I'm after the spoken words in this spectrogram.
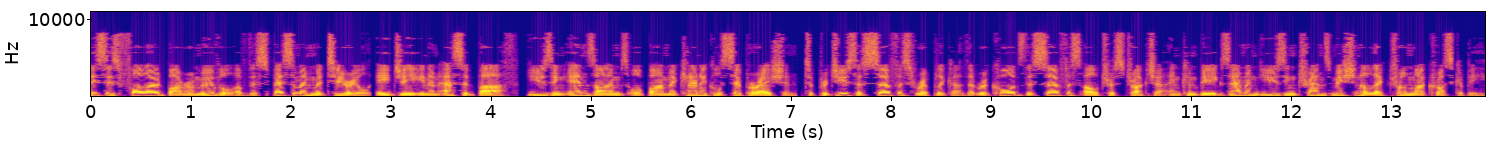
This is followed by removal of the specimen material e.g. in an acid bath, using enzymes or by mechanical separation to produce a surface replica that records the surface ultrastructure and can be examined using transmission electron microscopy.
